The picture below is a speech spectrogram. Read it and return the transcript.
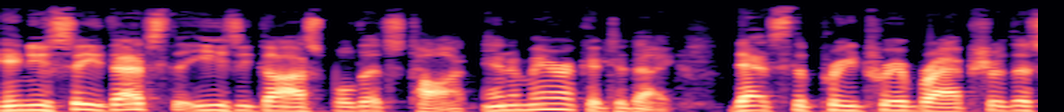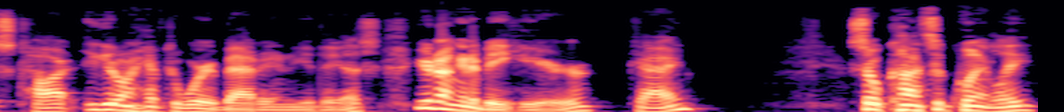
And you see, that's the easy gospel that's taught in America today. That's the pre trib rapture that's taught. You don't have to worry about any of this. You're not going to be here, okay? So consequently,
